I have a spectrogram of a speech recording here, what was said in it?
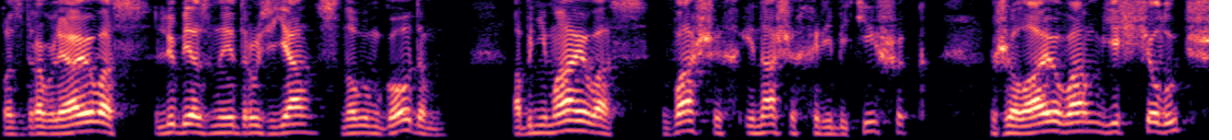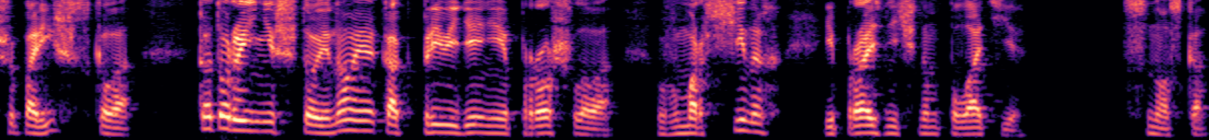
"Поздравляю вас, любезные друзья, с Новым годом! Обнимаю вас, ваших и наших ребятишек желаю вам еще лучше парижского, который не что иное, как привидение прошлого в морщинах и праздничном платье. Сноска.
